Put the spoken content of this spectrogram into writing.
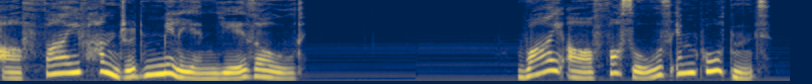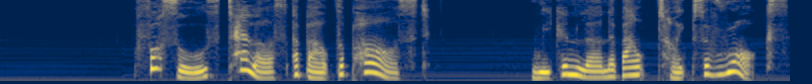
are 500 million years old. Why are fossils important? Fossils tell us about the past. We can learn about types of rocks,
